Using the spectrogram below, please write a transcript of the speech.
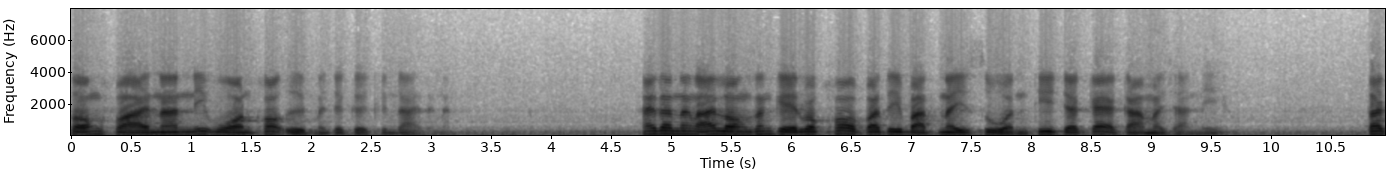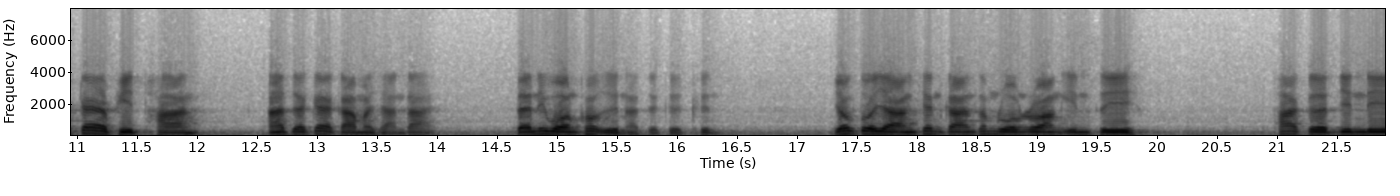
สองฝ่ายนั้นนิวรณ์ข้ออื่นมันจะเกิดขึ้นได้ดังนั้น ให้ท่านทั้งหลายลองสังเกตว่าข้อปฏิบัติในส่วนที่จะแก้กามฉันนี้ ถ้าแก้ผิดทางอาจจะแก้กามฉันได้ แต่นิวรณ์ข้ออื่นอาจจะเกิดขึ้น ยกตัวอย่างเช่นการสำรวมระวังอินทรีย์ ถ้าเกิดยินดี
